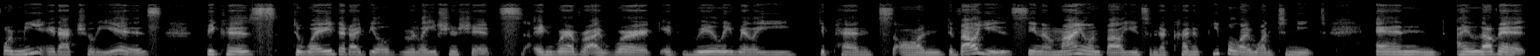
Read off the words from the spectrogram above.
for me, it actually is because the way that I build relationships and wherever I work, it really, really depends on the values, you know, my own values and the kind of people I want to meet. And I love it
